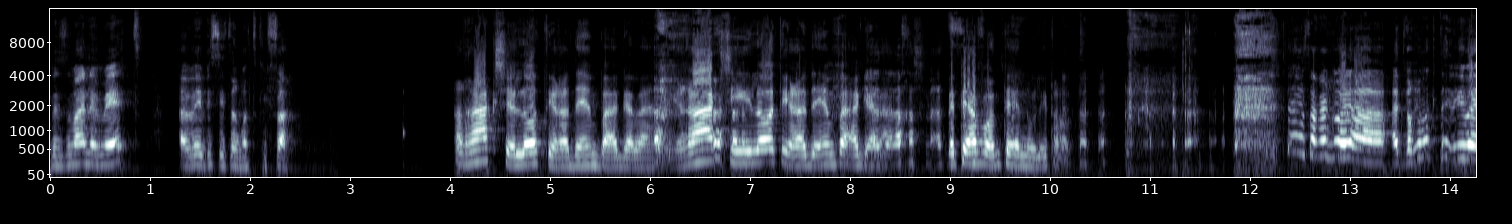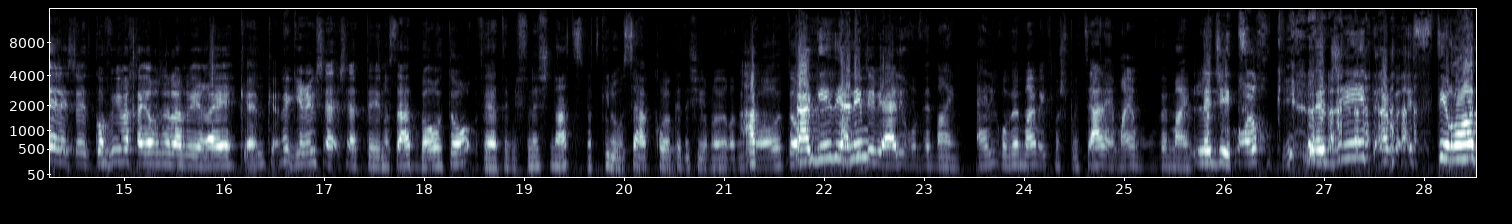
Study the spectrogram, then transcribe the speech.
בזמן אמת, הבייביסיטר מתקיפה. רק שלא תירדם בעגלה, רק שהיא לא תירדם בעגלה. בתיאבון, תהנו להתראות. הכל הדברים הקטנים האלה שקובעים איך היום שלנו ייראה. כן, כן. מכירים שאת אה, נוסעת באוטו, ואתם לפני שנץ, ואת כאילו עושה הכל כדי שהם לא ירדמו אה, באוטו. תגידי, אה, אני- תקשיבי, היה לי רובה מים. היה לי רובה מים, הייתי משפריצה עליהם מים, רובה מים. legit. הכל חוקי. legit, סתירות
